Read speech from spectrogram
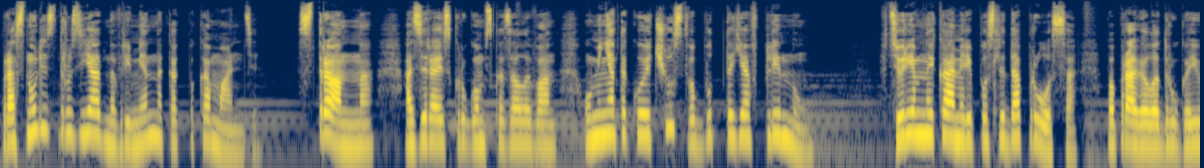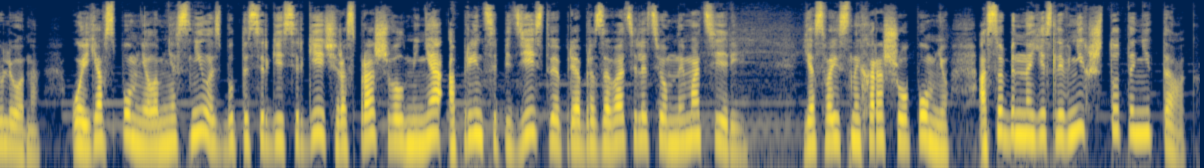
Проснулись друзья одновременно, как по команде. «Странно», — озираясь кругом, сказал Иван, — «у меня такое чувство, будто я в плену». «В тюремной камере после допроса», — поправила друга Юлена. «Ой, я вспомнила, мне снилось, будто Сергей Сергеевич расспрашивал меня о принципе действия преобразователя темной материи. Я свои сны хорошо помню, особенно если в них что-то не так».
